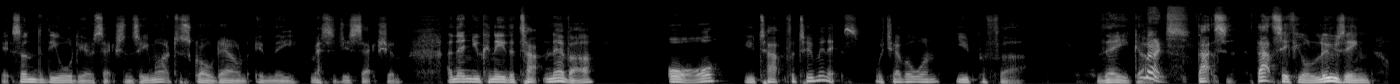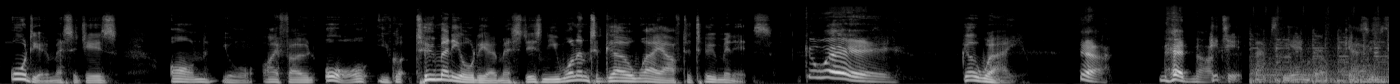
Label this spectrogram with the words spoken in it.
It's under the audio section, so you might have to scroll down in the messages section, and then you can either tap never or you tap for two minutes, whichever one you'd prefer. There you go. Nice. That's that's if you're losing audio messages on your iPhone, or you've got too many audio messages and you want them to go away after two minutes. Go away. Go away. Yeah. Head nod. Hit it. That's the end of Gaz's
